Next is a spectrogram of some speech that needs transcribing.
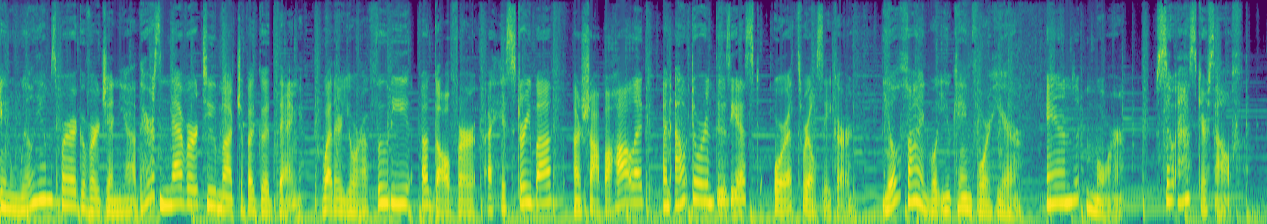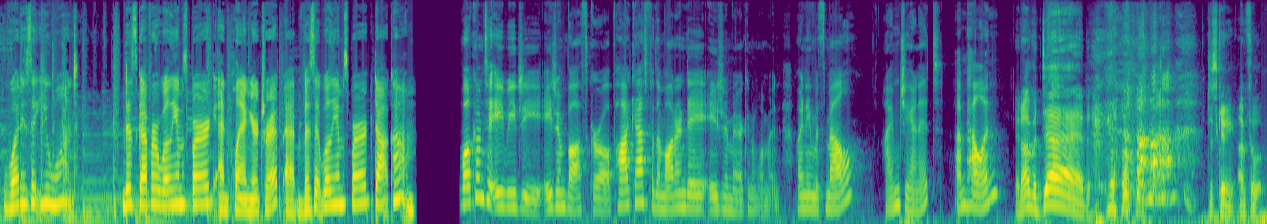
In Williamsburg, Virginia, there's never too much of a good thing. Whether you're a foodie, a golfer, a history buff, a shopaholic, an outdoor enthusiast, or a thrill seeker, you'll find what you came for here and more. So ask yourself, what is it you want? Discover Williamsburg and plan your trip at visitwilliamsburg.com. Welcome to ABG, Asian Boss Girl, podcast for the modern day Asian American woman. My name is Mel. I'm Janet. I'm Helen. And I'm a dad. Just kidding. I'm Philip.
